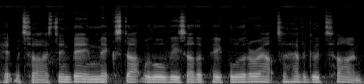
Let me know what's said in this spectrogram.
hypnotised and being mixed up with all these other people that are out to have a good time.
